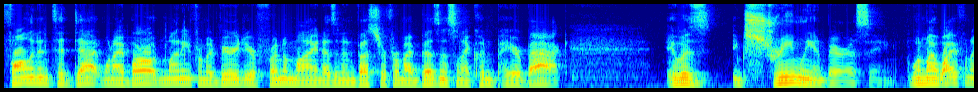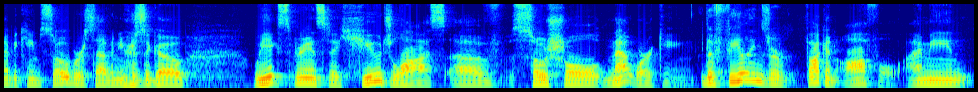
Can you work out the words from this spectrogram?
fallen into debt, when I borrowed money from a very dear friend of mine as an investor for my business and I couldn't pay her back, it was extremely embarrassing. When my wife and I became sober seven years ago, we experienced a huge loss of social networking. The feelings are fucking awful. I mean,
